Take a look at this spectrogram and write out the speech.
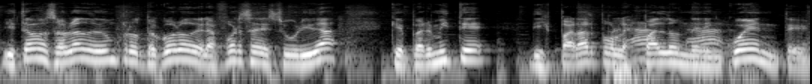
y estamos hablando de un protocolo de la Fuerza de Seguridad que permite disparar por la espalda a un delincuente.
